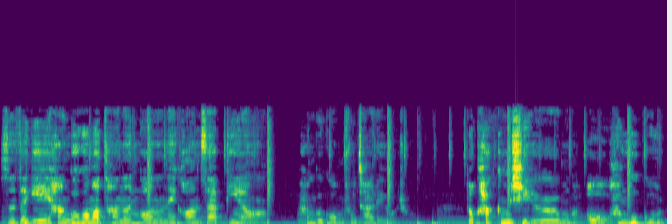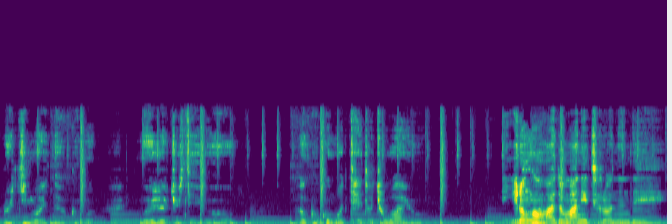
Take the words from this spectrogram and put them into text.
솔직히 한국어 못하는 거는 내 컨셉이에요 한국어 엄청 잘해요 저. 또 가끔씩 뭔가 어 한국어 늘지 말라고 알려주세요 한국어 못해도 좋아요 이런 건 말도 많이 들었는데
